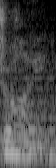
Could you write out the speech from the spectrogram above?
Destroyed.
